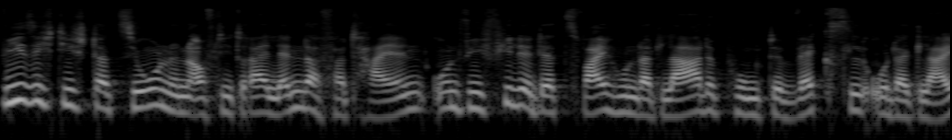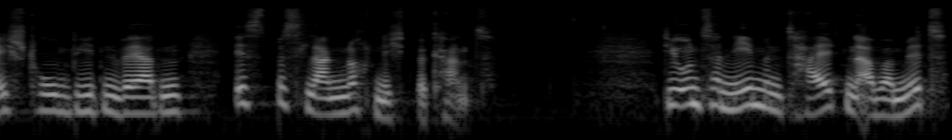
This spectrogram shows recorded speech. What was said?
Wie sich die Stationen auf die drei Länder verteilen und wie viele der 200 Ladepunkte Wechsel- oder Gleichstrom bieten werden, ist bislang noch nicht bekannt. Die Unternehmen teilten aber mit,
